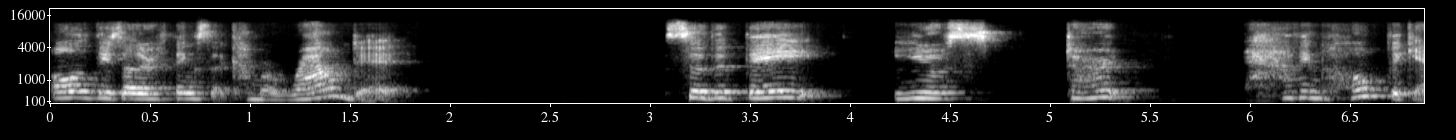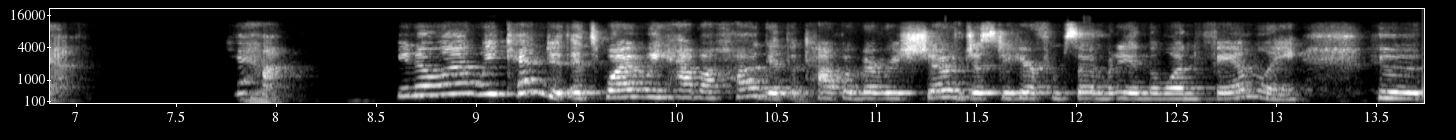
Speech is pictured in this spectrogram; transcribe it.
all of these other things that come around it so that they you know start having hope again. Yeah, yeah. you know what? We can do it's why we have a hug at the top of every show just to hear from somebody in the one family who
